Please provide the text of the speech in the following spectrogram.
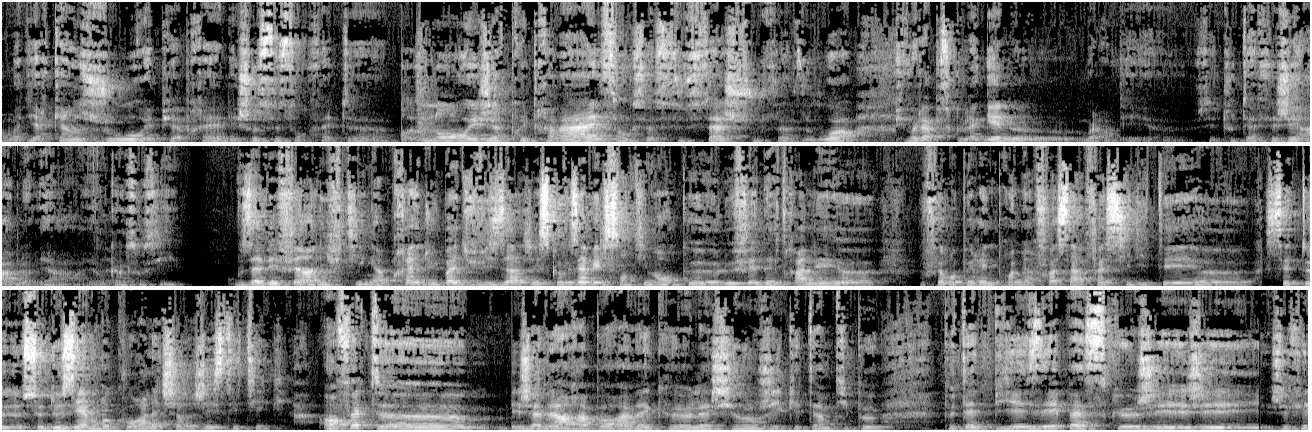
on va dire 15 jours, et puis après les choses se sont faites. non, oui, j'ai repris le travail sans que ça se sache ou ça se voit. Puis voilà, parce que la gaine, voilà, c'est tout à fait gérable, il n'y y a aucun souci. Vous avez fait un lifting après du bas du visage. Est-ce que vous avez le sentiment que le fait d'être allé euh, vous faire opérer une première fois, ça a facilité euh, cette, ce deuxième recours à la chirurgie esthétique? En fait, euh, j'avais un rapport avec la chirurgie qui était un petit peu peut-être biaisé parce que j'ai fait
